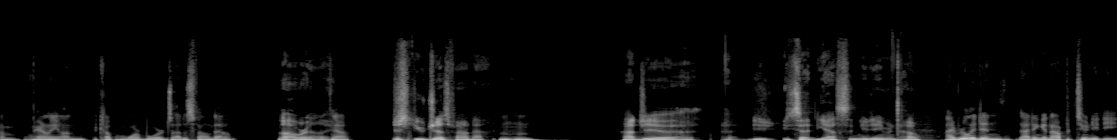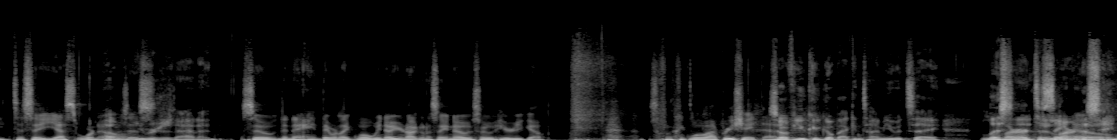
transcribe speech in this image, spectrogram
I'm apparently on a couple more boards. I just found out. Oh, really? Yeah. Just you just found out? Mm-hmm. How'd you? Uh, you, you said yes and you didn't even know. I really didn't. I didn't get an opportunity to say yes or no. oh, you were just added. so then they they were like, "Well, we know you're not going to say no, so here you go." So I'm like, well, I appreciate that. So if you could go back in time, you would say, listen, Learn to say learn no. to say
